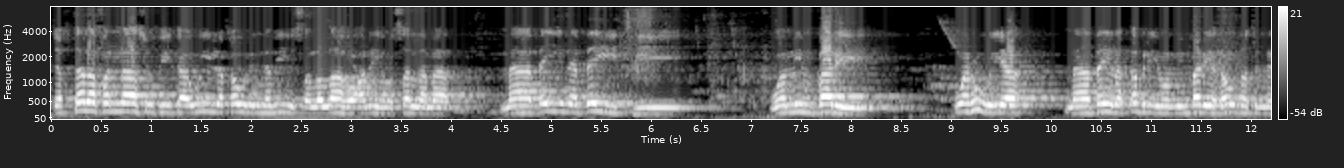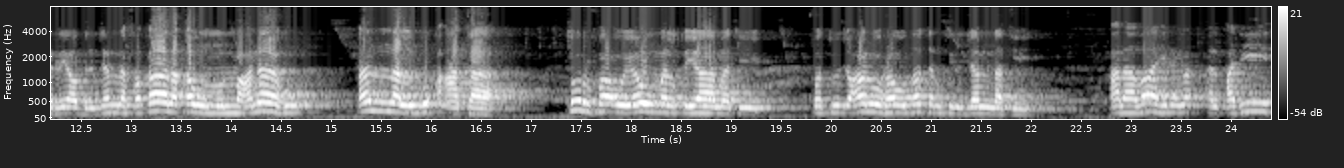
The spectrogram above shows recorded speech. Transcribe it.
ikhtalafa annaasu fii ta'wiili qowli اnabiyi sala allahu calayhi wasalama maa bayna beyti wa minbari wa ruwiya maa bayna qabrii wa minbari rawdat min riyaadi اljanna faqaala qowm macnaahu ana albuqcata turfacu yowma alqiyaamati fatujcalu rawdatan fi ljannati calaa daahiri alxadiid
